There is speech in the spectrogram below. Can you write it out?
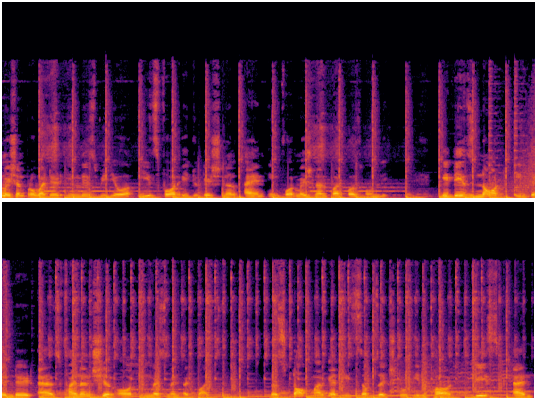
Information provided in this video is for educational and informational purpose only. It is not intended as financial or investment advice. The stock market is subject to inherent risk and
